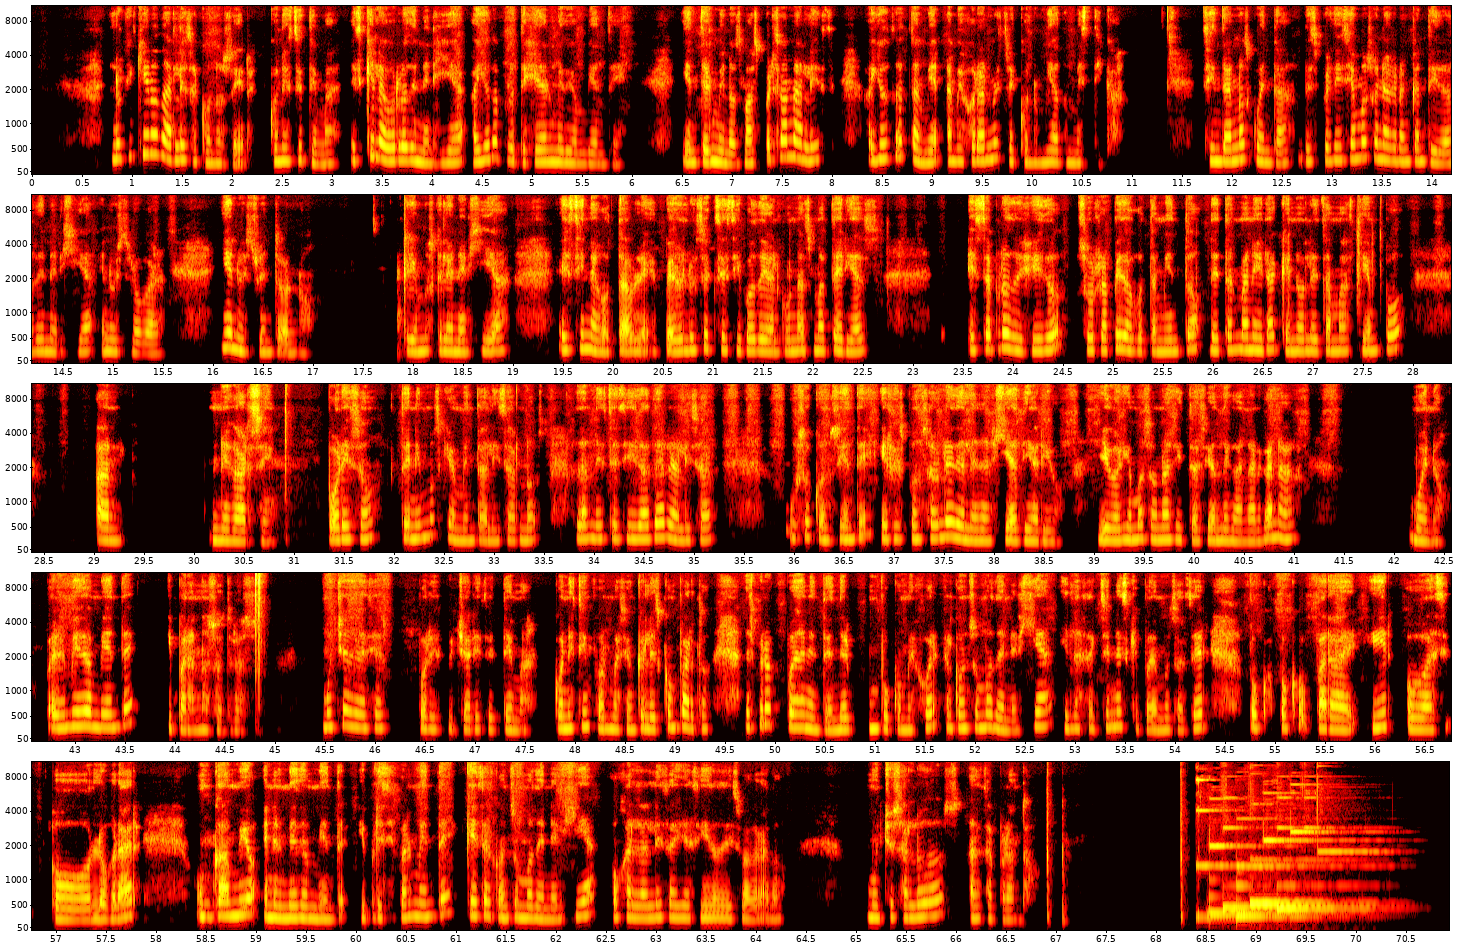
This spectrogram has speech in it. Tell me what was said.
Lo que quiero darles a conocer con este tema es que el ahorro de energía ayuda a proteger el medio ambiente y en términos más personales ayuda también a mejorar nuestra economía doméstica. Sin darnos cuenta, desperdiciamos una gran cantidad de energía en nuestro hogar y en nuestro entorno. Creemos que la energía es inagotable, pero el uso excesivo de algunas materias está producido su rápido agotamiento de tal manera que no les da más tiempo a negarse. Por eso, tenemos que mentalizarnos la necesidad de realizar uso consciente y responsable de la energía diario. Llegaríamos a una situación de ganar-ganar, bueno, para el medio ambiente y para nosotros. Muchas gracias por escuchar este tema. Con esta información que les comparto, espero que puedan entender un poco mejor el consumo de energía y las acciones que podemos hacer poco a poco para ir o, o lograr un cambio en el medio ambiente y principalmente qué es el consumo de energía. Ojalá les haya sido de su agrado. Muchos saludos, hasta pronto.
